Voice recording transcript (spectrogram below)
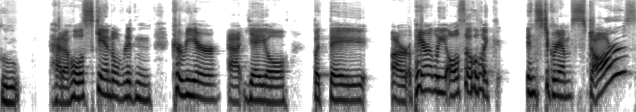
who had a whole scandal ridden career at Yale, but they are apparently also like Instagram stars,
